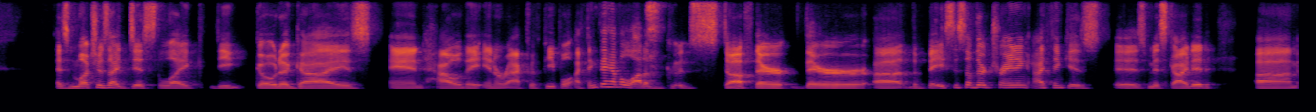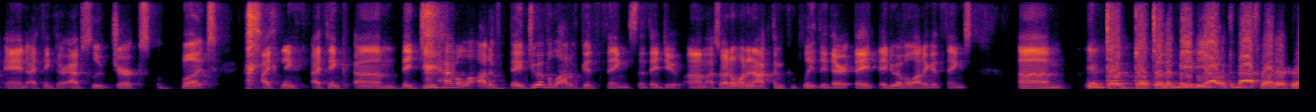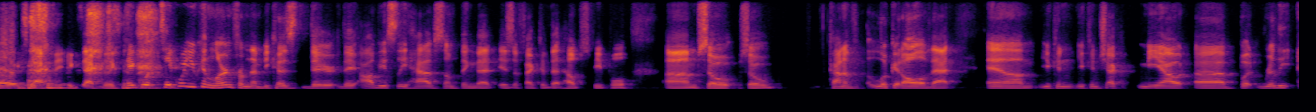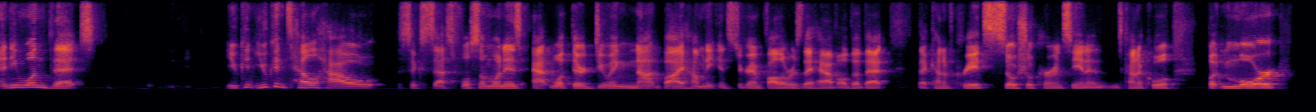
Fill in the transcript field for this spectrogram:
as much as I dislike the GOATA guys and how they interact with people, I think they have a lot of good stuff. They're they're uh, the basis of their training, I think, is is misguided, um, and I think they're absolute jerks. But I think I think um, they do have a lot of they do have a lot of good things that they do. Um, so I don't want to knock them completely. They they they do have a lot of good things. Um, yeah, don't don't throw the baby out with the bathwater, right? exactly, exactly. Like take what take what you can learn from them because they they obviously have something that is effective that helps people. Um, so so kind of look at all of that. Um, you can you can check me out. Uh, but really anyone that you can you can tell how successful someone is at what they're doing, not by how many Instagram followers they have, although that that kind of creates social currency and it's kind of cool, but more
